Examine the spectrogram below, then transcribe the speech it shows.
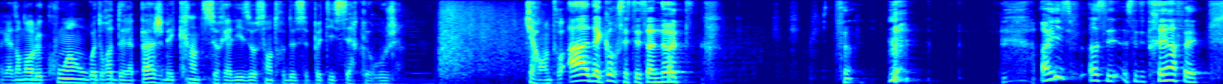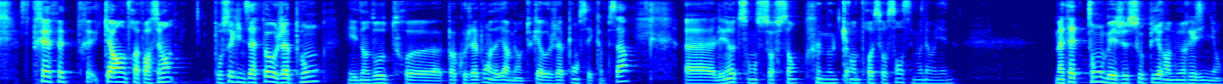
Regardant dans le coin en haut à droite de la page, mes craintes se réalisent au centre de ce petit cercle rouge. 43. Ah, d'accord, c'était sa note. Putain. ah, ah c'était très bien fait. C'est très fait. 43, forcément. Pour ceux qui ne savent pas, au Japon, et dans d'autres, euh, pas qu'au Japon d'ailleurs, mais en tout cas au Japon, c'est comme ça, euh, les notes sont sur 100. Donc 43 sur 100, c'est moi la moyenne. Ma tête tombe et je soupire en me résignant.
